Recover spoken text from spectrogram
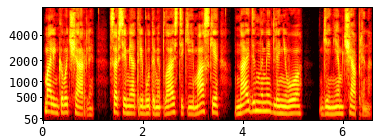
маленького Чарли со всеми атрибутами пластики и маски, найденными для него гением Чаплина.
